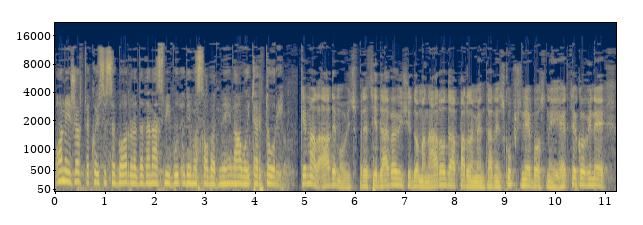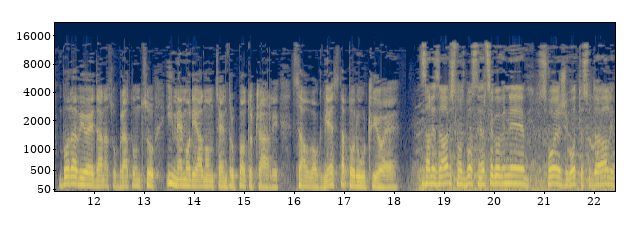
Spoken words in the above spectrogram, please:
one žrtve koji su se borile da danas mi budemo slobodni na ovoj teritoriji. Kemal Ademović, predsjedavajući Doma naroda Parlamentarne skupštine Bosne i Hercegovine, boravio je danas u Bratuncu i memorialnom centru Potočari. Sa ovog mjesta poručio je. Za nezavisnost Bosne i Hercegovine svoje živote su dali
